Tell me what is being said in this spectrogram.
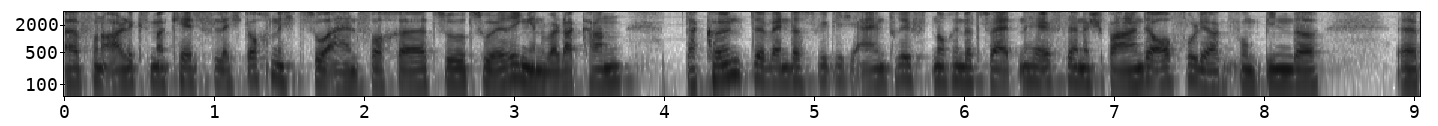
äh, von Alex Marquez vielleicht doch nicht so einfach äh, zu, zu erringen, weil da kann, da könnte, wenn das wirklich eintrifft, noch in der zweiten Hälfte eine spannende Aufholjagd vom Binder äh,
